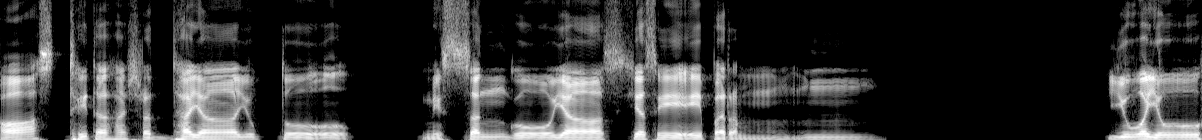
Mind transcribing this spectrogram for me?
आस्थितः श्रद्धया युक्तो निःसङ्गो यास्यसे परम्। युवयोः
